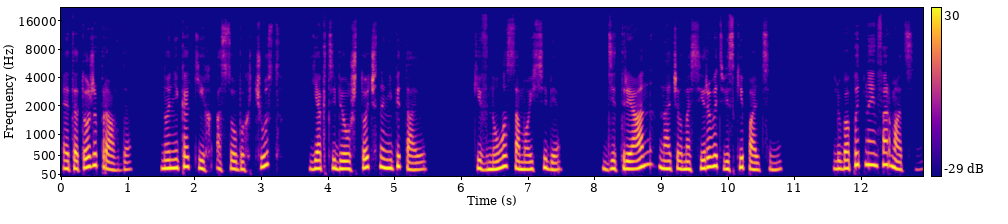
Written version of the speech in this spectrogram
Это тоже правда но никаких особых чувств я к тебе уж точно не питаю», — кивнула самой себе. Дитриан начал массировать виски пальцами. Любопытная информация,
